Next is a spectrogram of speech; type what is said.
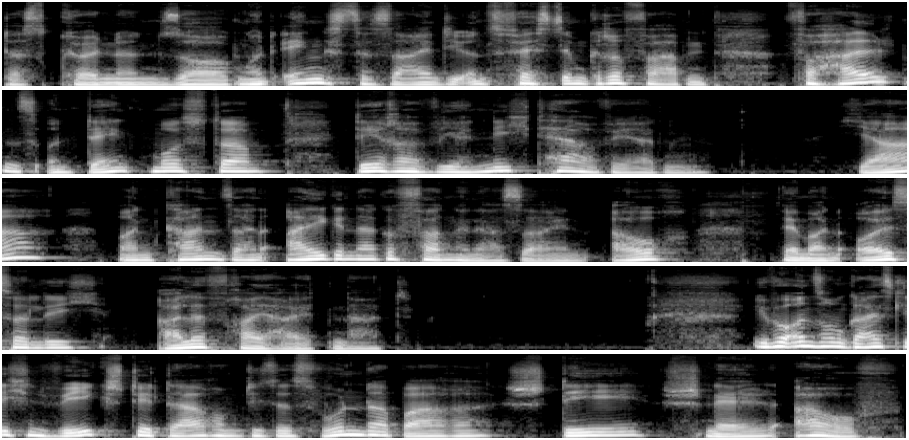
Das können Sorgen und Ängste sein, die uns fest im Griff haben, Verhaltens- und Denkmuster, derer wir nicht Herr werden. Ja, man kann sein eigener Gefangener sein, auch wenn man äußerlich alle Freiheiten hat. Über unserem geistlichen Weg steht darum dieses wunderbare Steh schnell auf.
